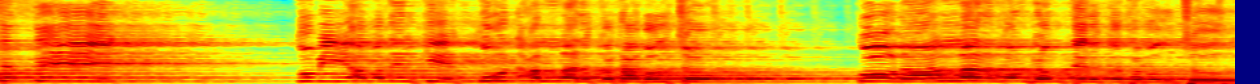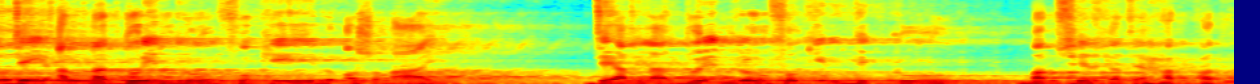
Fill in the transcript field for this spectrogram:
সিদ্দিক, তুমি আমাদেরকে কোন আল্লাহর কথা বলছো? কোন আল্লাহর গ্রন্থের কথা বলছো? যে আল্লাহ দরিদ্র, ফকির, অসহায়, যে আল্লাহ দরিদ্র, ফকির ভিক্ষু মানুষের কাছে হাত পাতে,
